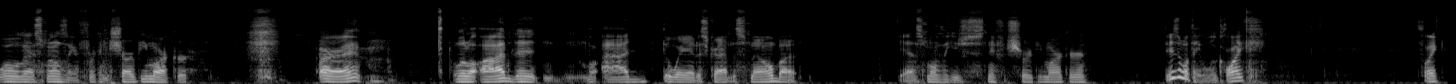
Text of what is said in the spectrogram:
Whoa, that smells like a freaking Sharpie marker. All right. A little odd that odd the way I describe the smell, but yeah, it smells like you just sniff a Sharpie marker. This is what they look like. It's like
